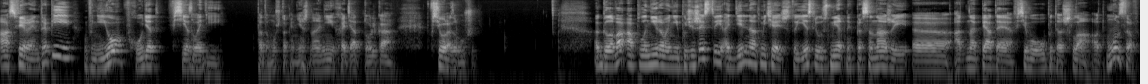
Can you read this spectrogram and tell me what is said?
А сфера энтропии, в нее входят все злодеи. Потому что, конечно, они хотят только все разрушить. Глава о планировании путешествий отдельно отмечает, что если у смертных персонажей э, одна пятая всего опыта шла от монстров,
